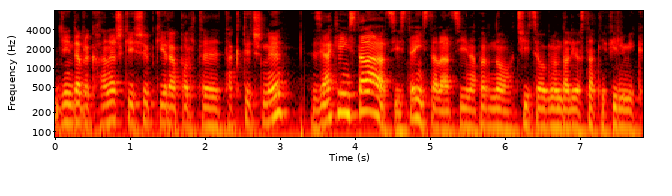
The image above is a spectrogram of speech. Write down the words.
Dzień dobry kochaneczki, szybki raport e, taktyczny. Z jakiej instalacji? Z tej instalacji na pewno ci, co oglądali ostatni filmik,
